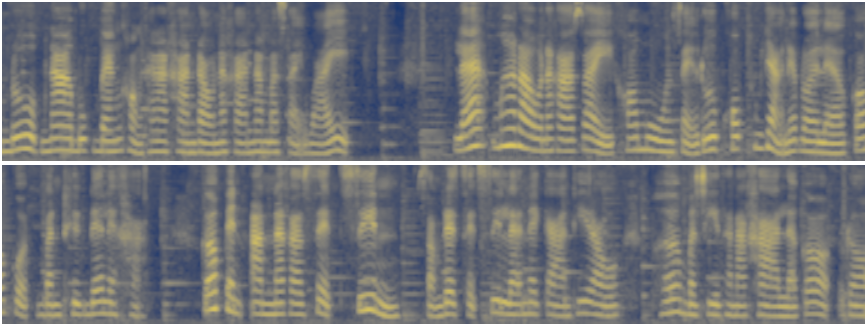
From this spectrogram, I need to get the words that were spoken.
ำรูปหน้าบุ๊กแบงค์ของธนาคารเรานะคะนำมาใส่ไว้ และเมื่อเรานะคะใส่ข้อมูลใส่รูปครบทุกอย่างเรียบร้อยแล้ว ก็กดบันทึกได้เลยค่ะ ก็เป็นอันนะคะเสร็จสิ้นสำเร็จเสร็จสิ้นและในการที่เราเพิ่มบัญชีธนาคาร แล้วก็รอ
